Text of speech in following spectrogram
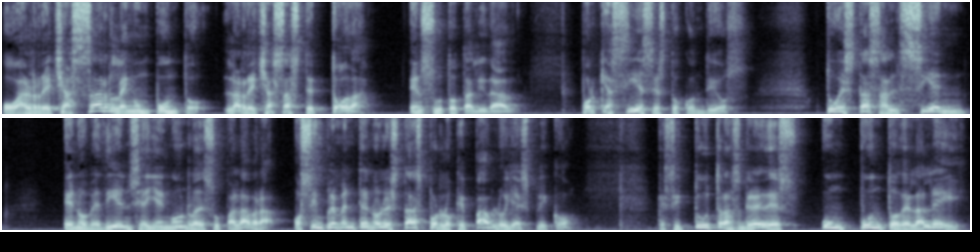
o al rechazarla en un punto, la rechazaste toda en su totalidad, porque así es esto con Dios. Tú estás al cien en obediencia y en honra de su palabra, o simplemente no lo estás por lo que Pablo ya explicó, que si tú transgredes un punto de la ley,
